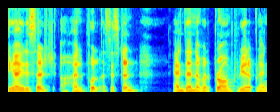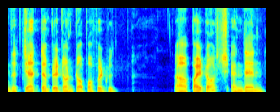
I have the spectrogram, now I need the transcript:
AI Research, a helpful assistant. And then our prompt, we are applying the chat template on top of it with uh, PyTorch. And then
